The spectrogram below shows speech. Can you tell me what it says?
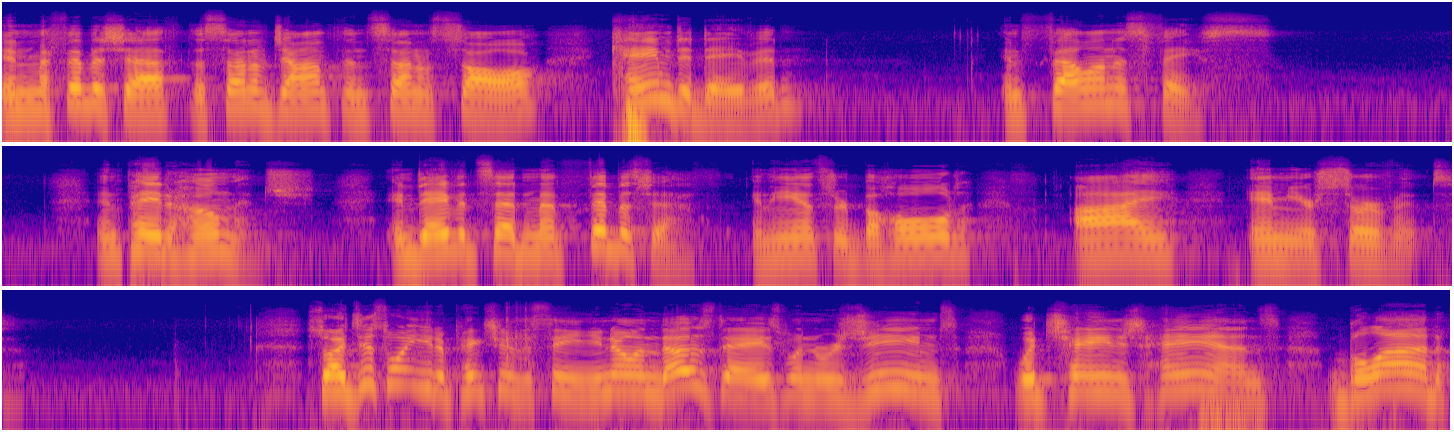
And Mephibosheth, the son of Jonathan, son of Saul, came to David and fell on his face and paid homage. And David said, Mephibosheth. And he answered, Behold, I am your servant. So I just want you to picture the scene. You know, in those days when regimes would change hands, blood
